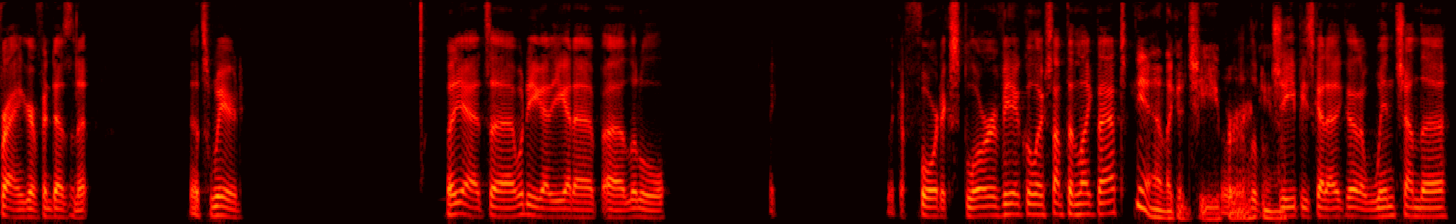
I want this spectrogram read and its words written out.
Brian Griffin, doesn't it? That's weird. But yeah, it's uh, what do you got? You got a, a little like like a Ford Explorer vehicle or something like that. Yeah, like a Jeep or A little you know. Jeep. He's got a got a winch on the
